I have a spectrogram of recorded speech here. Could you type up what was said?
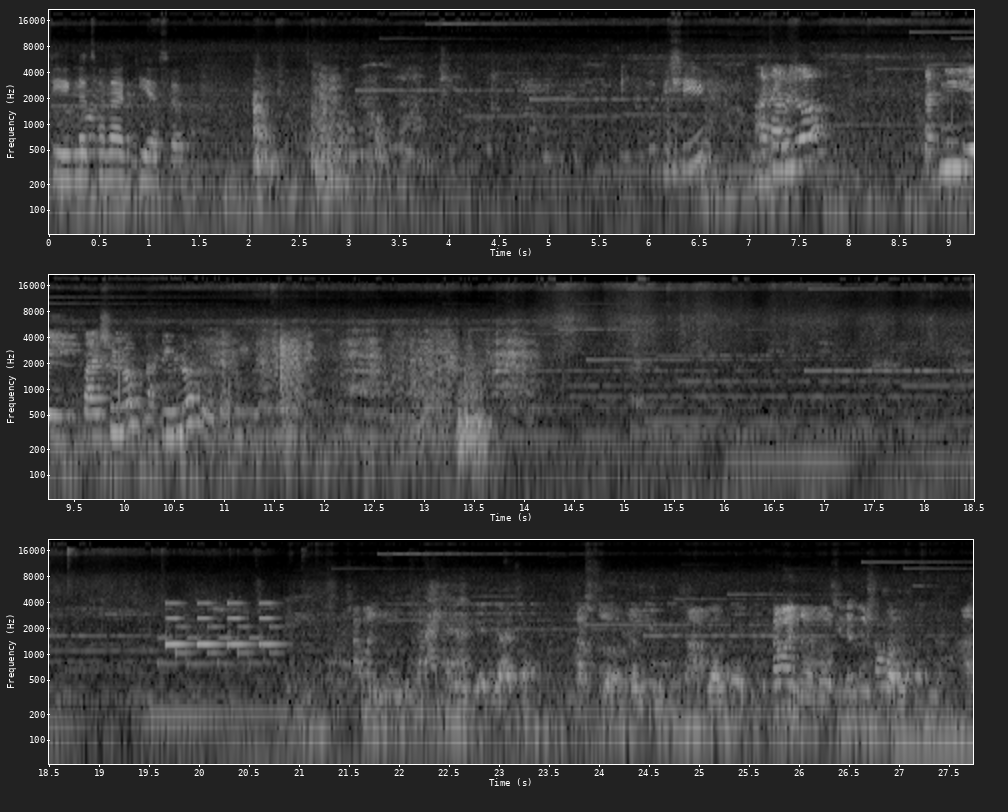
স্মৃতি এগুলো ছাড়া আর কি আছে? পিসি? ভাজা হলো চাটনি এই পায়েস হলো ঘাটি হলো চাটনি। সামান্য হ্যাঁ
